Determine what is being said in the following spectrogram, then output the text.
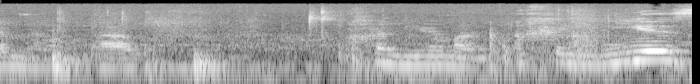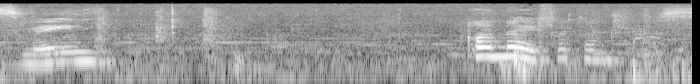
am in love. Yes, man. Oh nee, dress.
